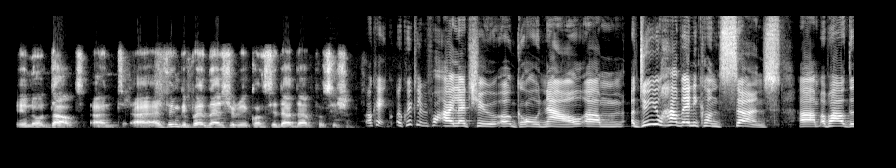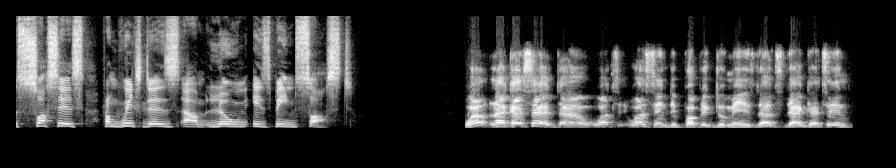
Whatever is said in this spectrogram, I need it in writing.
you know, doubt. And I, I, think the president should reconsider that position. Okay, uh, quickly before I let you uh, go now, um, do you have any concerns um, about the sources from which this um, loan is being sourced? Well, like I said, uh, what what's in the public domain is that they are getting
